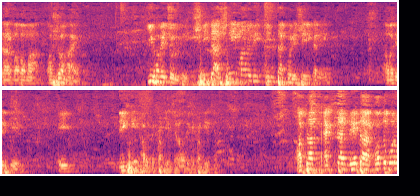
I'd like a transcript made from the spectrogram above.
তার বাবা মা অসহায়। কীভাবে চলবে? সেটা, সেই মানবিক চিন্তা করে সে এখানে আমাদেরকে এই দেখে আমাকে পাঠিয়েছে আমাদেরকে পাঠিয়েছে অর্থাৎ একটা নেতা কত বড়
